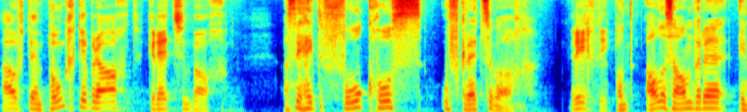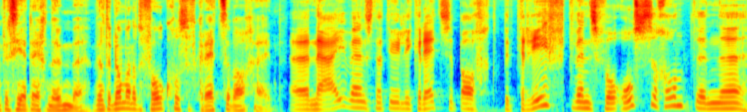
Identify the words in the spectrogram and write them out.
Auf den Punkt gebracht, Gretzenbach. Also ihr habt den Fokus auf Gretzenbach. Richtig. Und alles andere interessiert euch nicht mehr, weil ihr nur noch den Fokus auf Gretzenbach habt? Äh, nein, wenn es natürlich Gretzenbach betrifft, wenn es von außen kommt, dann äh,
